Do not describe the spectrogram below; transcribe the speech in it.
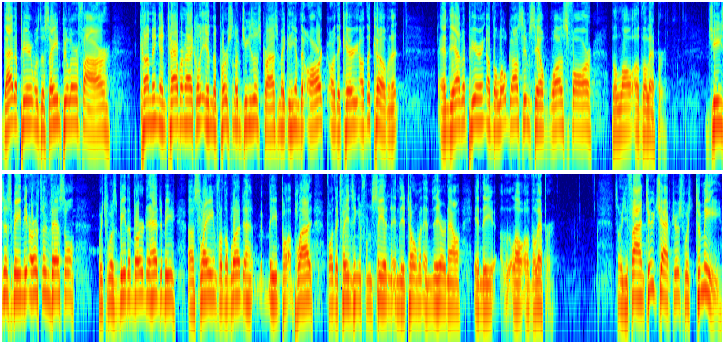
That appearing was the same pillar of fire coming and tabernacle in the person of Jesus Christ, making him the ark or the carrier of the covenant. And that appearing of the Logos himself was for the law of the leper. Jesus being the earthen vessel, which was be the bird that had to be uh, slain for the blood to be applied for the cleansing from sin in the atonement, and they're now in the law of the leper. So you find two chapters, which to me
